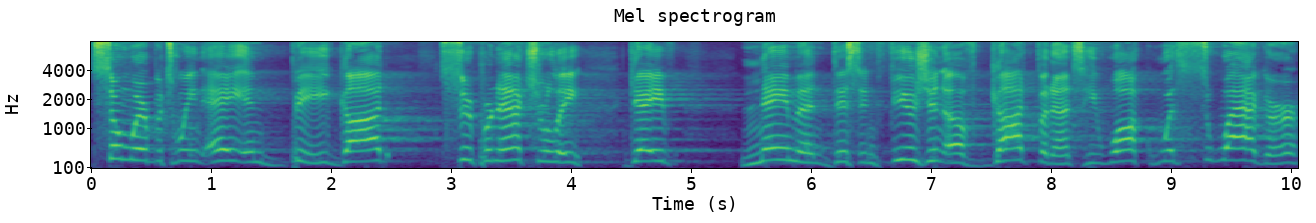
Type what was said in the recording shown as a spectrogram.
somewhere between A and B, God supernaturally gave Naaman this infusion of confidence. He walked with swagger,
